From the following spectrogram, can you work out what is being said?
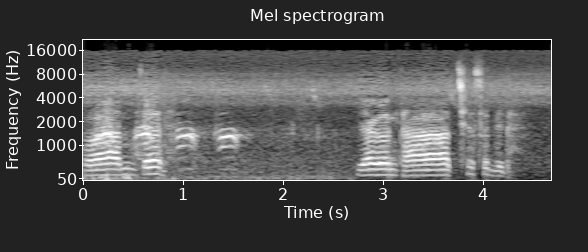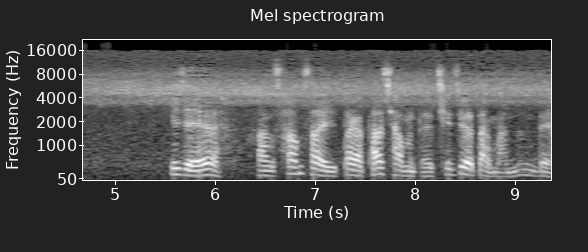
완전 약은 다 쳤습니다. 이제 한 3, 4일 있다가 다시 한번 더 치즈가 딱 맞는데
